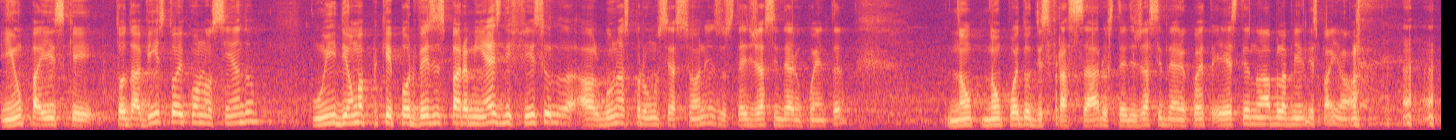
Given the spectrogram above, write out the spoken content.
em um país que todavia estou conhecendo um idioma que por vezes para mim é difícil, algumas pronunciações, vocês já se deram conta, não, não posso disfrazar, vocês já se deram conta, este não habla bem espanhol.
